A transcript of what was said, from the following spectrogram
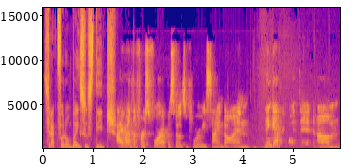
Será que foram bem sucedidos? I read the first four episodes before we signed on. I think everyone did. Um,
